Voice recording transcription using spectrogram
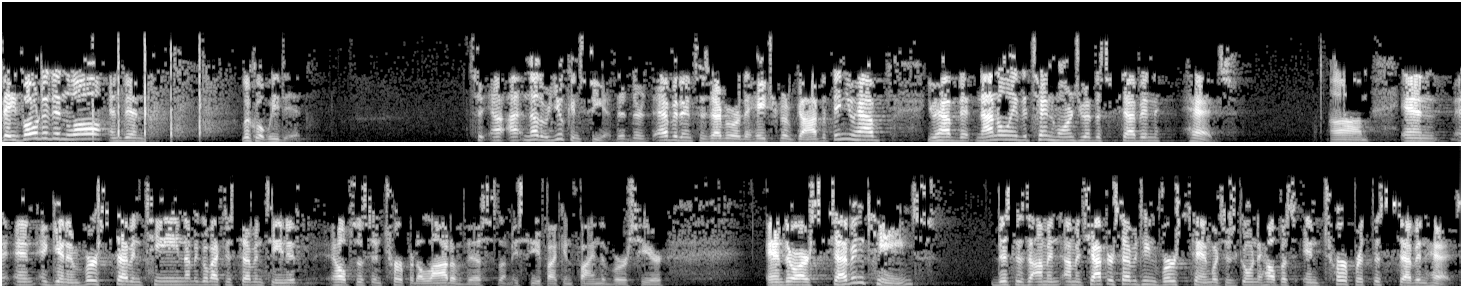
They voted in law, and then look what we did. So, in other words, you can see it. There's evidence is everywhere the hatred of God. But then you have you have that not only the ten horns, you have the seven heads. Um, and and again, in verse 17, let me go back to 17. It helps us interpret a lot of this. Let me see if I can find the verse here. And there are seven kings. This is I'm in, I'm in chapter 17, verse 10, which is going to help us interpret the seven heads.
